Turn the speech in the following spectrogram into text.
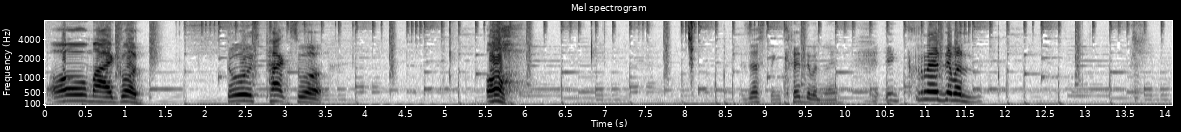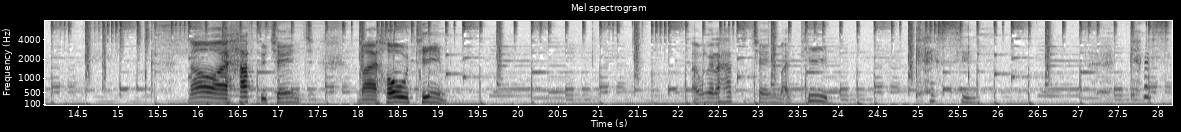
Oh my god. Those packs were... Oh! Just incredible, man. Incredible! Now I have to change my whole team. I'm gonna have to change my team. Kessie. Kessie.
